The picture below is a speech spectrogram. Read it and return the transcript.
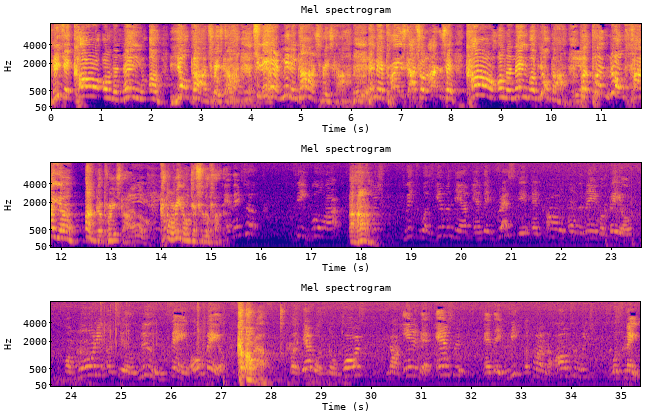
And he said, call on the name of your gods, praise God. See, they had many gods, praise God. Amen, praise God. So Elijah said, call on the name of your God, but put no fire under, praise God. Come on, read on just a little further. And they took the Uh-huh. which, which was given them, and they dressed it and called on the name of Baal from morning until noon, saying, O Baal. Come on. But there was no voice, nor any that answered, and they leaped upon the altar which was made.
